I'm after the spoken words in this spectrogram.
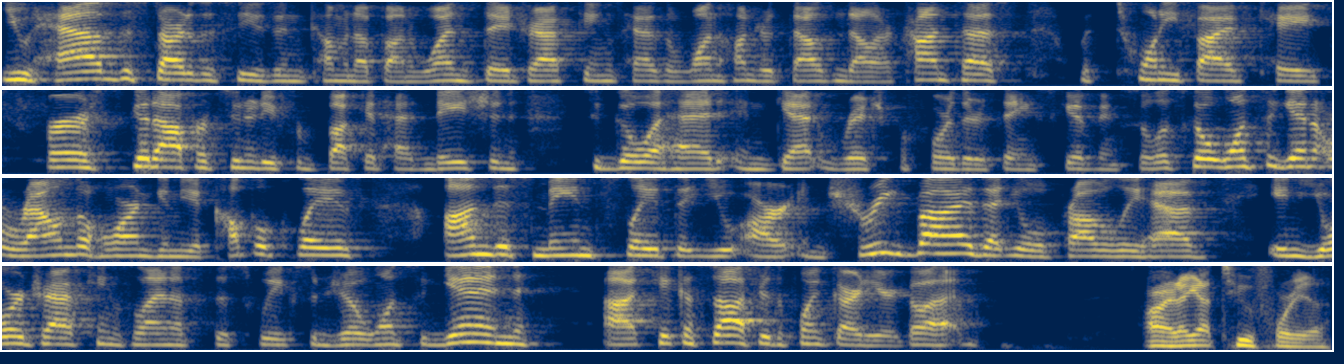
You have the start of the season coming up on Wednesday. DraftKings has a $100,000 contest with 25K to first. Good opportunity for Buckethead Nation to go ahead and get rich before their Thanksgiving. So let's go once again around the horn. Give me a couple plays on this main slate that you are intrigued by that you'll probably have in your DraftKings lineups this week. So, Joe, once again, uh, kick us off. You're the point guard here. Go ahead. All right, I got two for you.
